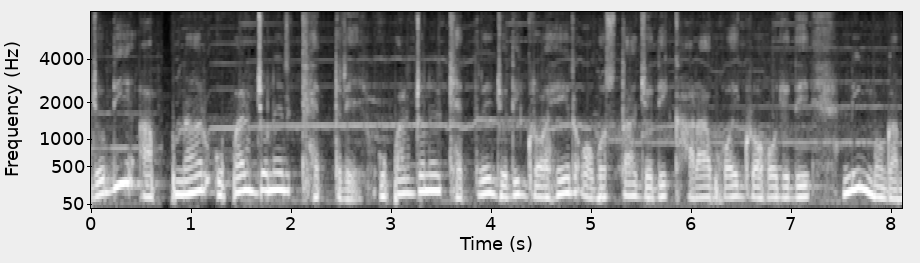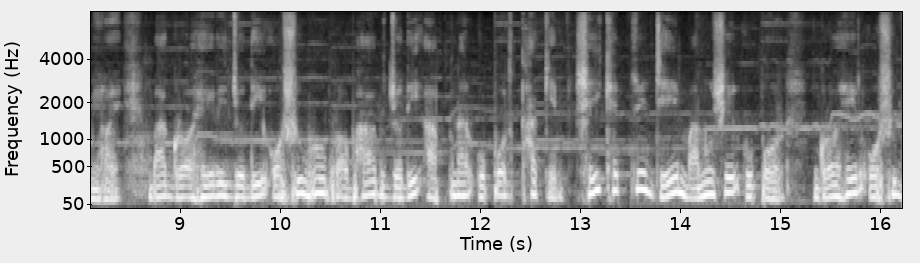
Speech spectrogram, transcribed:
যদি আপনার উপার্জনের ক্ষেত্রে উপার্জনের ক্ষেত্রে যদি গ্রহের অবস্থা যদি খারাপ হয়, গ্রহ যদি নিম্নগামী হয় বা গ্রহের যদি অশুভ প্রভাব যদি আপনার উপর থাকে, সেই ক্ষেত্রে যে মানুষের উপর গ্রহের অশুভ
